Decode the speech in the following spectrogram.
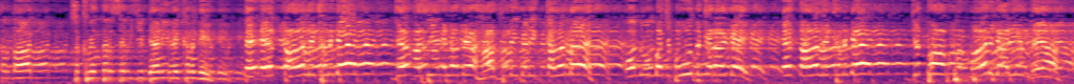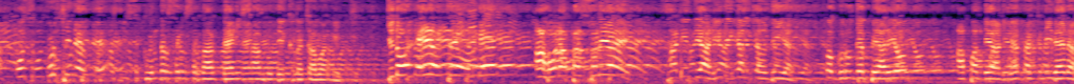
ਸਰਦਾਰ ਸੁਖਵਿੰਦਰ ਸਿੰਘ ਜੀ ਡੈਣੀ ਲਿਖਣਗੇ ਤੇ ਇਹ ਤਾਂ ਲਿਖਣਗੇ, ਜੇ ਅਸੀਂ ਇਹਨਾਂ ਦੇ ਹੱਥ ਦੀ ਜਿਹੜੀ ਕਲਮ ਹੈ, ਉਹਨੂੰ ਮਜ਼ਬੂਤ ਕਰਾਂਗੇ, ਇਹ ਤਾਂ ਲਿਖਣਗੇ, ਜਿੱਥੋਂ ਫਰਮਾਨ ਜਾਰੀ ਹੁੰਦੇ ਆ, ਉਸ ਕੁਰਸੀ ਦੇ ਉੱਤੇ ਅਸੀਂ ਸੁਖਵਿੰਦਰ ਸਿੰਘ ਸਰਦਾਰ ਡੈਣੀ ਸਾਹਿਬ ਨੂੰ ਦੇਖਣਾ ਚਾਹਾਂਗੇ। ਜਦੋਂ ਇਹ ਉੱਥੇ ਹੋਣਗੇ ਆ ਹੁਣ ਆਪਾਂ ਸੁਣਿਆ ਹੈ ਸਾਡੀ ਦਿਹਾੜੀ ਦੀ ਗੱਲ ਚੱਲਦੀ ਆ। ਉਹ ਗੁਰੂ ਦੇ ਪਿਆਰਿਓ, ਆਪਾਂ ਦਿਹਾੜੀਆਂ ਤੱਕ ਨਹੀਂ ਰਹਿਣਾ।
